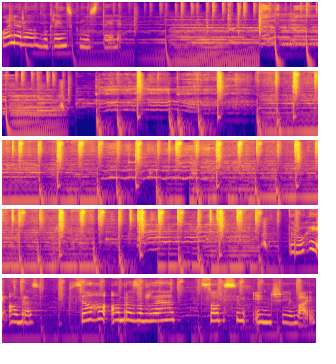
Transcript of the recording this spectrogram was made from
кольору в українському стилі. Другий образ. Цього образу вже зовсім інший вайб.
